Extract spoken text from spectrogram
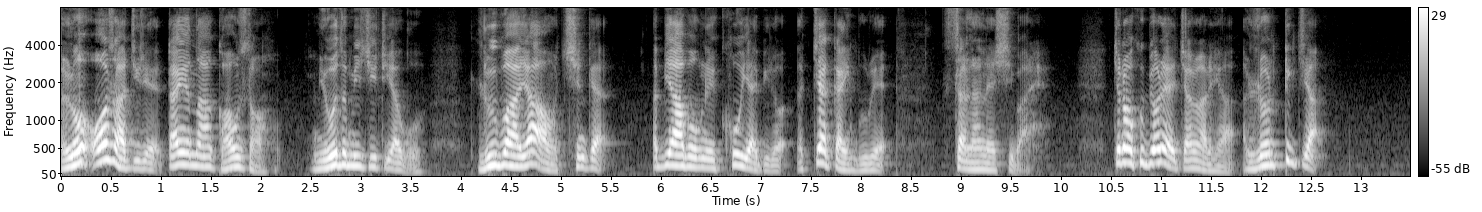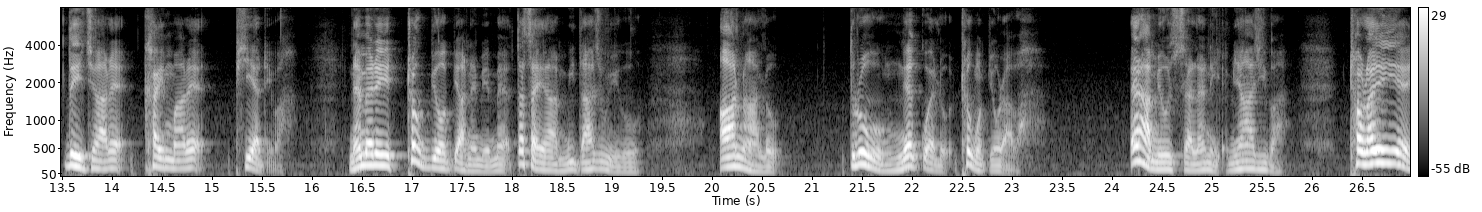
အလွန်ဩဇာကြီးတဲ့တိုင်းရင်းသားခေါင်းဆောင် မျိုးသမီးကြီးတယောက်ကိုလူပါရအောင်ချင်းကပ်အပြာပုံတွေခိုးရိုက်ပြီးတော့အကြက်ကင်မှုတဲ့ဇက်လန်းလည်းရှိပါတယ်ကျွန်တော်ခုပြောတဲ့အကြောင်းအရာတွေဟာအလွန်တိကျသေချာတဲ့ခိုင်မာတဲ့ဖြစ်ရတွေပါနာမည်တွေထုတ်ပြောပြနိုင်ပေမဲ့သက်ဆိုင်ရာမိသားစုတွေကိုအားနာလို့သူတို့ကိုငက်ကွက်လို့ထုတ်မပြောတာပါအဲ့ဟာမျိုးဇက်လန်းတွေအများကြီးပါထောက်လိုင်းရဲ့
